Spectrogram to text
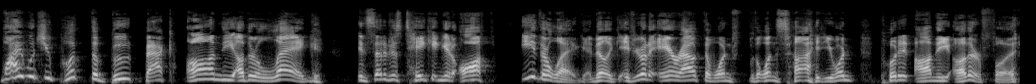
Why would you put the boot back on the other leg instead of just taking it off either leg? And like, if you're going to air out the one, the one side, you wouldn't put it on the other foot.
